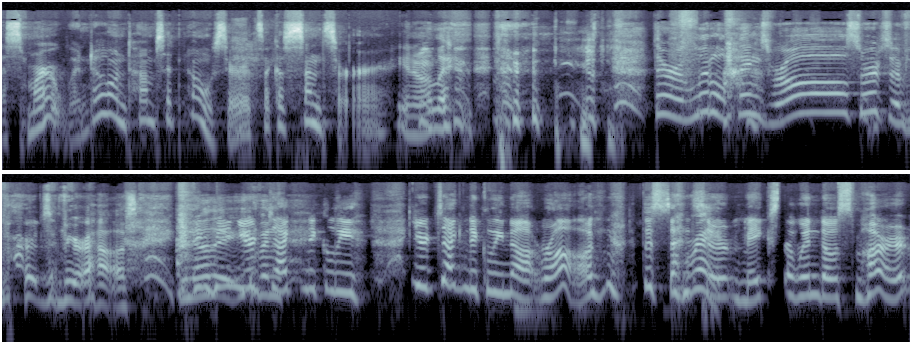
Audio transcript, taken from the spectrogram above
a smart window? And Tom said, no, sir, it's like a sensor. You know, like there are little things for all sorts of parts of your house. You know, I mean, you're even... technically you're technically not wrong. The sensor Right. makes the window smart.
